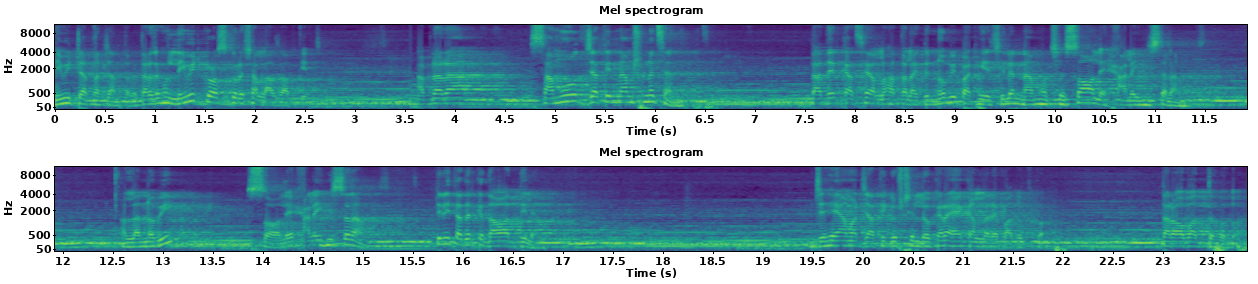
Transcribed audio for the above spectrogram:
লিমিটটা আপনার জানতে হবে। তারা যখন লিমিট ক্রস করেছে, আল্লাহ আজাব দিয়েছে। আপনারা সামুদ জাতির নাম শুনেছেন? তাদের কাছে আল্লাহ তালা একজন নবী পাঠিয়েছিলেন, নাম হচ্ছে সলেহ আলহিসাম আল্লাহ নবী সলেহ আলহিসাম তিনি তাদেরকে দাওয়াত দিলেন যে, হে আমার জাতিগোষ্ঠীর লোকেরা, এক আল্লাহর ইবাদত কর। তারা অবাধ্য হলো।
